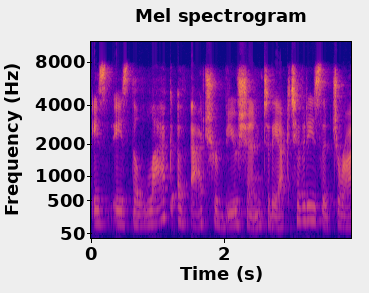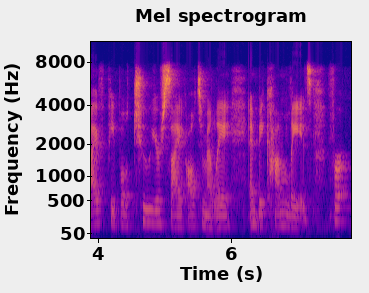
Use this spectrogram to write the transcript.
is, is the lack of attribution to the activities that drive people to your site ultimately and become leads. For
